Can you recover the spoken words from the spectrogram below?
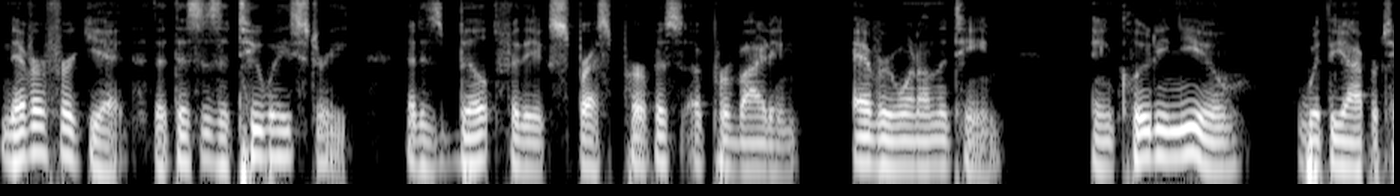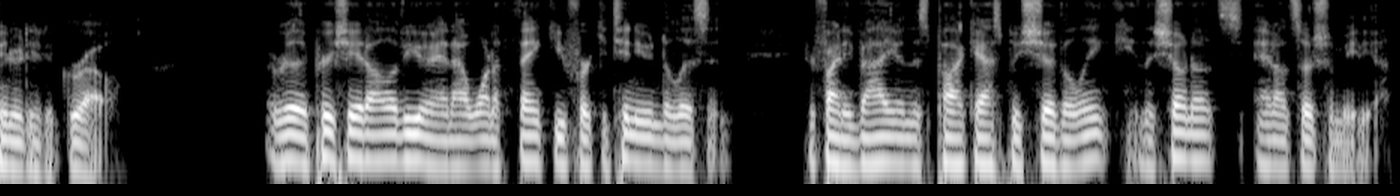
Never forget that this is a two way street that is built for the express purpose of providing everyone on the team, including you, with the opportunity to grow. I really appreciate all of you, and I want to thank you for continuing to listen. You're finding value in this podcast, please share the link in the show notes and on social media.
